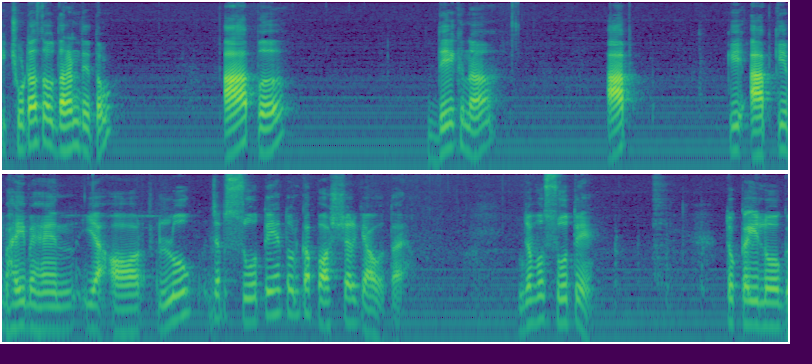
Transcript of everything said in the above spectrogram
एक छोटा सा उदाहरण देता हूँ। आप देखना आप कि आपके भाई बहन या और लोग जब सोते हैं तो उनका पॉस्चर क्या होता है? जब वो सोते हैं तो कई लोग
